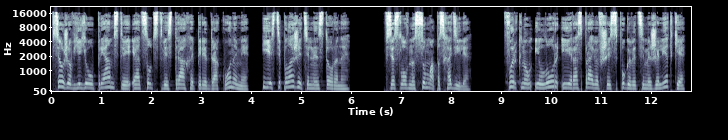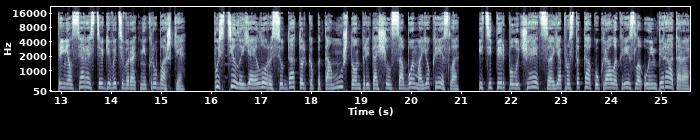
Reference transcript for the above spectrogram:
Все же в ее упрямстве и отсутствии страха перед драконами есть и положительные стороны. Все словно с ума посходили. Фыркнул и Лор, и, расправившись с пуговицами жилетки, принялся расстегивать воротник рубашки. Пустила я и Лора сюда только потому, что он притащил с собой мое кресло, и теперь, получается, я просто так украла кресло у императора,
